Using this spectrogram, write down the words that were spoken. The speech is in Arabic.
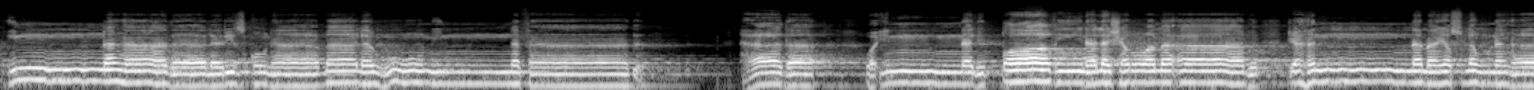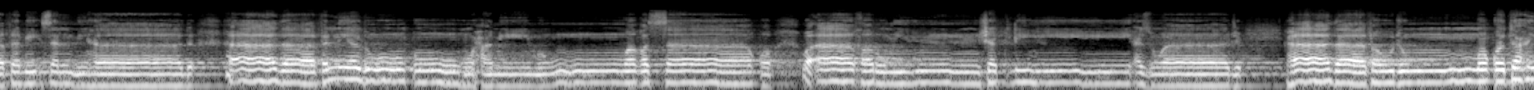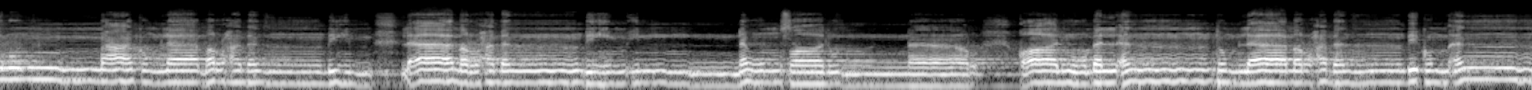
إن هذا لرزقنا ما له من نفاد هذا وإن للطاغين لشر مآب جهنم يصلونها فبئس المهاد هذا فليذوقوه حميم وغساق وآخر من شكله أزواج هذا فوج مقتحم معكم لا مرحبا بهم لا مرحبا بهم إنهم صالوا النار. قالوا بل أنتم لا مرحبا بكم أنتم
